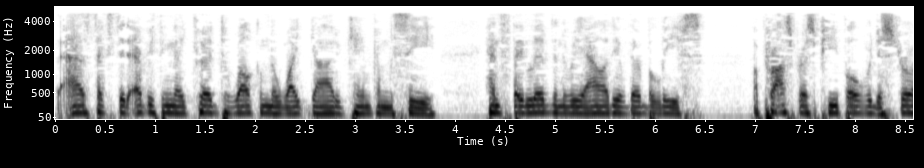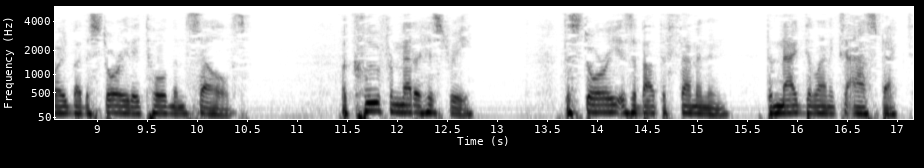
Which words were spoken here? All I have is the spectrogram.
The Aztecs did everything they could to welcome the white god who came from the sea. Hence, they lived in the reality of their beliefs. A prosperous people were destroyed by the story they told themselves. A clue from meta history. The story is about the feminine, the Magdalenic aspect.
